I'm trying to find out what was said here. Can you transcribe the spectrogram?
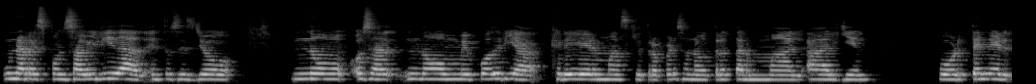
una responsabilidad, entonces yo no, o sea, no me podría creer más que otra persona o tratar mal a alguien por tener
